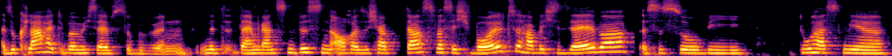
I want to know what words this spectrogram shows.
also Klarheit über mich selbst zu gewinnen. Mit deinem ganzen Wissen auch. Also ich habe das, was ich wollte, habe ich selber. Es ist so wie, du hast mir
